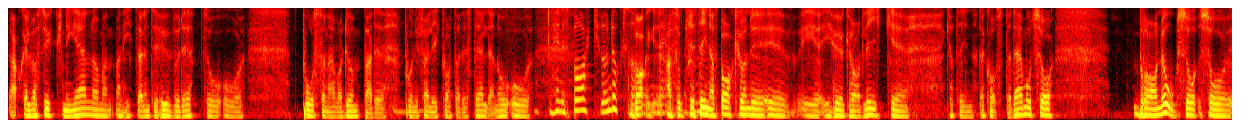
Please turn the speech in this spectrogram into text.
ja, själva styckningen och man, man hittade inte huvudet. Och, och påsarna var dumpade på ungefär likartade ställen. Och, och Och hennes bakgrund också. ba, alltså Kristinas bakgrund är, är, är i hög grad lik eh, Katrin da Costa. Däremot så bra nog så, så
